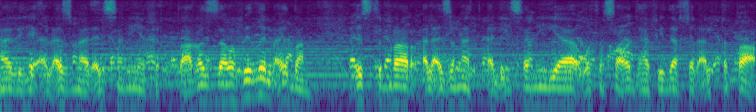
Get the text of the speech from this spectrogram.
هذه الأزمة الإنسانية في قطاع غزة وفي ظل أيضا استمرار الأزمات الإنسانية وتصاعدها في داخل القطاع.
